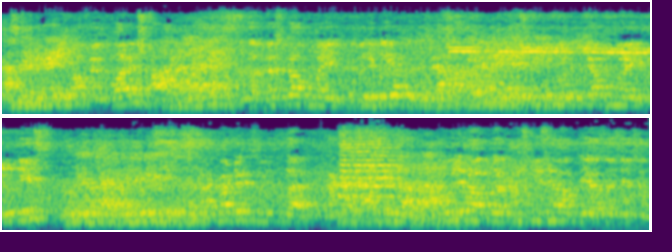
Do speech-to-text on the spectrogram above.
community of employees, of employees to the best of my ability, to the best of my ability. In accordance with the ruling of the constitution of the association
